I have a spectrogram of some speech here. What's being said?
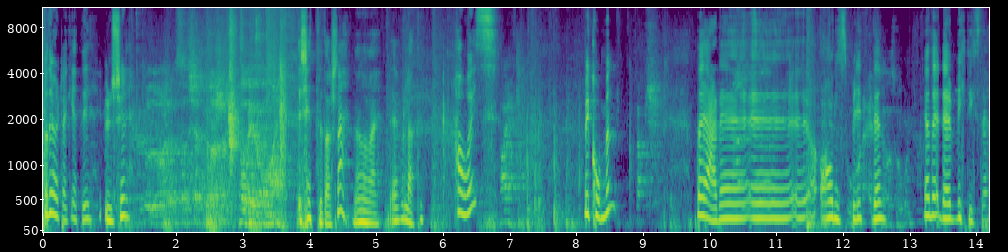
Og det hørte jeg ikke etter. Unnskyld. Sjette etasje? Nei, nei, nei. Det er for lættis. Hallois. Velkommen. Der er det eh, håndsprit. Den. Ja, det, det er det viktigste.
